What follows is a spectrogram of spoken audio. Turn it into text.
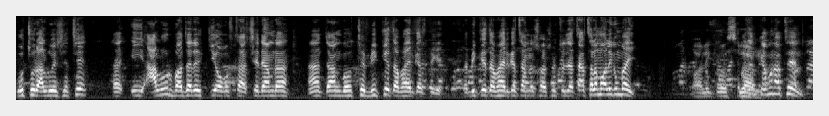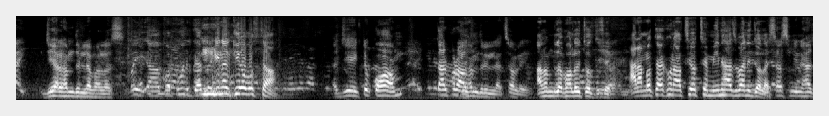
প্রচুর আলু এসেছে। তা এই আলুর বাজারের কি অবস্থা, সেটা আমরা জানব হচ্ছে বিক্রেতা ভাইয়ের কাছ থেকে। তা বিক্রেতা ভাইয়ের কাছে আমরা সরাসরি চলে যাচ্ছি। আসসালামু আলাইকুম ভাই। ওয়ালাইকুম আসসালাম। কেমন আছেন? জি আলহামদুলিল্লাহ ভালো আছি। ভাই বর্তমানে বেচা কেনার কি অবস্থা? জি একটু কম তারপর আলহামদুলিল্লাহ চলে। আলহামদুলিল্লাহ ভালোই চলতেছে। আর আমরা তো এখন আছি হচ্ছে মিনহাজ বাণিজ্যালয়। মেসাস মিনহাজ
